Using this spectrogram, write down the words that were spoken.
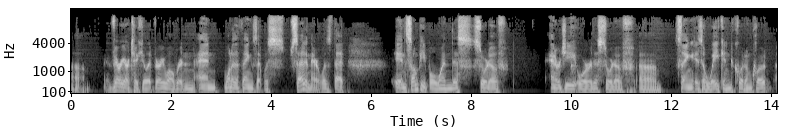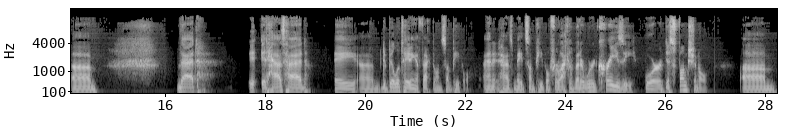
um, very articulate, very well written. And one of the things that was said in there was that in some people, when this sort of energy or this sort of um, thing is awakened, quote unquote, um, that it, it has had a um, debilitating effect on some people. And it has made some people, for lack of a better word, crazy or dysfunctional. Um,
